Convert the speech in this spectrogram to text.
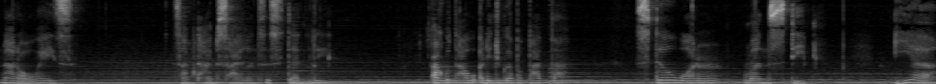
not always. Sometimes silence is deadly. Aku tahu ada juga pepatah, still water runs deep. Iya,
